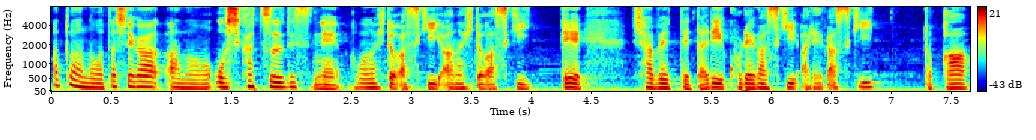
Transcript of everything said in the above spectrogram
あとあの私があの推し活ですね。この人が好きあの人が好きって喋ってたりこれが好きあれが好きとか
